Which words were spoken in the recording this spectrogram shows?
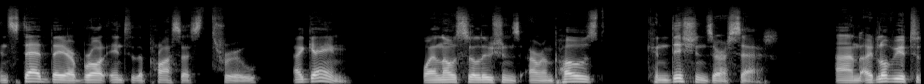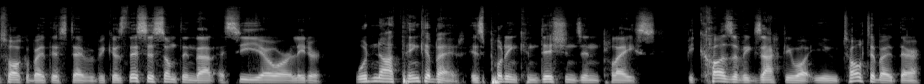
Instead, they are brought into the process through a game. While no solutions are imposed, conditions are set. And I'd love you to talk about this, David, because this is something that a CEO or a leader would not think about is putting conditions in place because of exactly what you talked about there,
